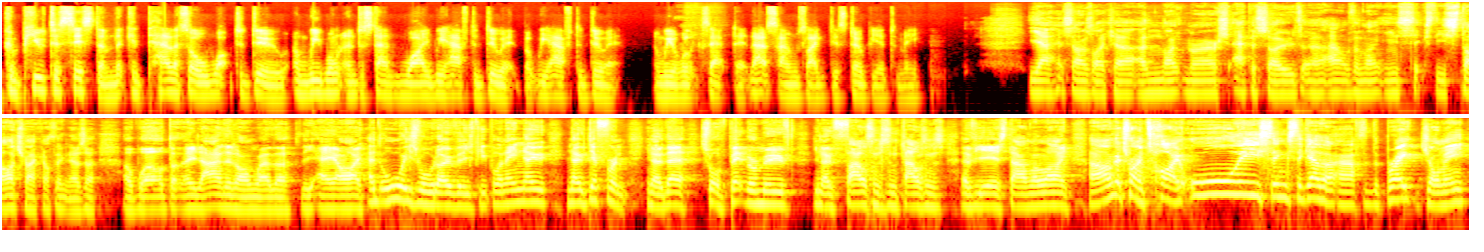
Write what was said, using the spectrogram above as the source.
computer system that can tell us all what to do and we won't understand why we have to do it but we have to do it and we will accept it. That sounds like dystopia to me Yeah, it sounds like a, a nightmarish episode uh, out of the 1960s Star Trek. I think there's a, a world that they landed on where the, the AI had always ruled over these people and they know no different. You know, they're sort of bit removed, you know, thousands and thousands of years down the line. Uh, I'm going to try and tie all these things together after the break, Johnny,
